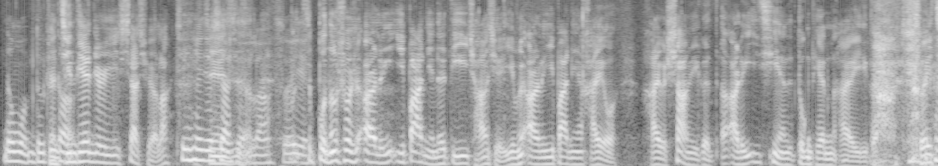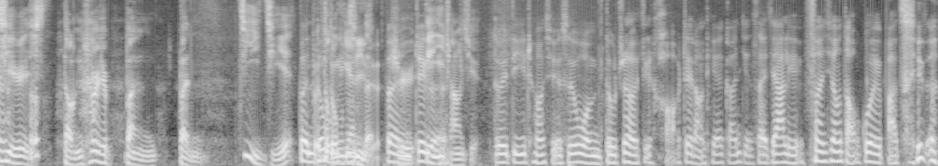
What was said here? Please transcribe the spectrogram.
那我们都知道，今天就是下雪了，今天就下雪了所以不能说是二零一八年的第一场雪，因为二零一八年还有还有上一个二零一七年的冬天呢，还有一个，所以其实等于说是本本季节本冬冬天的是本这个第一场雪。对第一场雪，所以我们都知道这好，这两天赶紧在家里翻箱倒柜，把自己的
